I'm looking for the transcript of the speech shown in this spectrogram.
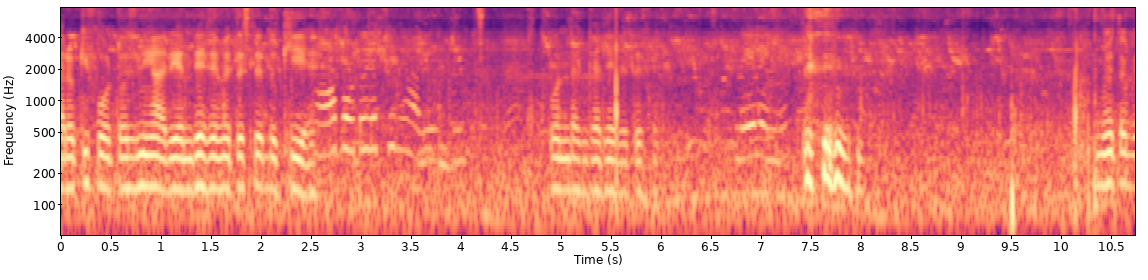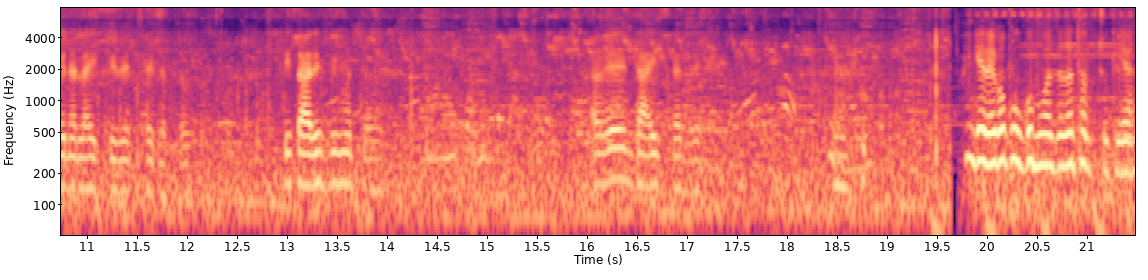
बेचारों की फ़ोटोज़ नहीं आ रही अंधेरे में तो इसलिए दुखी है। हाँ फ़ोटो अच्छी नहीं आ रही फ़ोन ढंग का ले लेते फिर। ले लेंगे। मैं तो बिना लाइक के भी अच्छा ही लगता हूँ। इतनी तारीफ़ भी मत करो। अबे गाइस कर रहे ये देखो कुकू बहुत ज़्यादा थक चुकी है।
